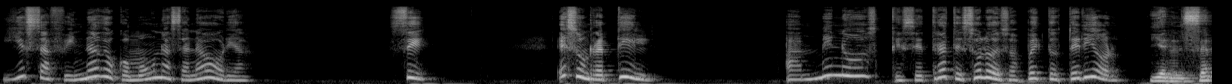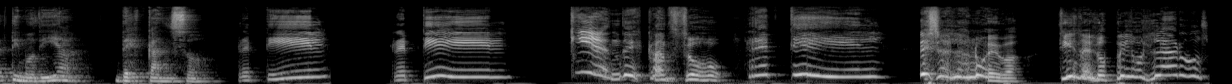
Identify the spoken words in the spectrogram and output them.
y es afinado como una zanahoria. Sí, es un reptil, a menos que se trate solo de su aspecto exterior. Y en el séptimo día descansó. Reptil, reptil, ¿Quién descansó? reptil. Esa es la nueva. Tiene los pelos largos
